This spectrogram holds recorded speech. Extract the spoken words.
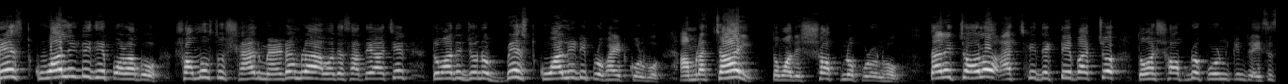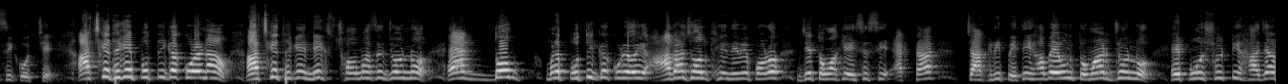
বেস্ট কোয়ালিটি দিয়ে পড়াবো। সমস্ত স্যার ম্যাডামরা আমাদের সাথে আছেন, তোমাদের জন্য বেস্ট কোয়ালিটি প্রোভাইড করব। আমরা চাই তোমাদের স্বপ্ন পূরণ হোক। তাহলে চলো, আজকে দেখতে পাচ্ছ, তোমার স্বপ্ন পূরণ কিন্তু এসএসসি করছে। আজকে থেকে পত্রিকা করে নাও। আজকে থেকে নেক্সট ছ মাসের জন্য একদম মানে প্রতিজ্ঞা করে ওই আধা জল খেয়ে নেমে পড়ো যে তোমাকে এসএসসি একটা চাকরি পেতেই হবে এবং তোমার জন্য এই পঁয়ষট্টি হাজার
